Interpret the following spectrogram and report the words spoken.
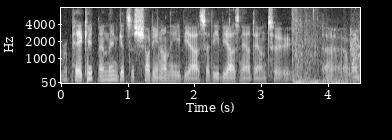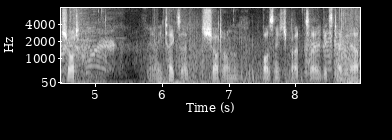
repair kit and then gets a shot in on the EBR. So the EBR is now down to uh, one shot And he takes a shot on Bosnich, but uh, gets taken out,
